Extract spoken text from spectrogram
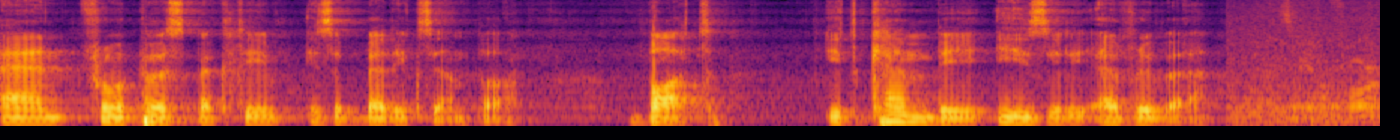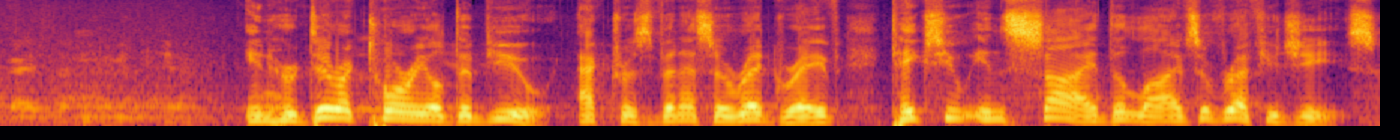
and from a perspective, is a bad example. But it can be easily everywhere. In her directorial debut, actress Vanessa Redgrave takes you inside the lives of refugees.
